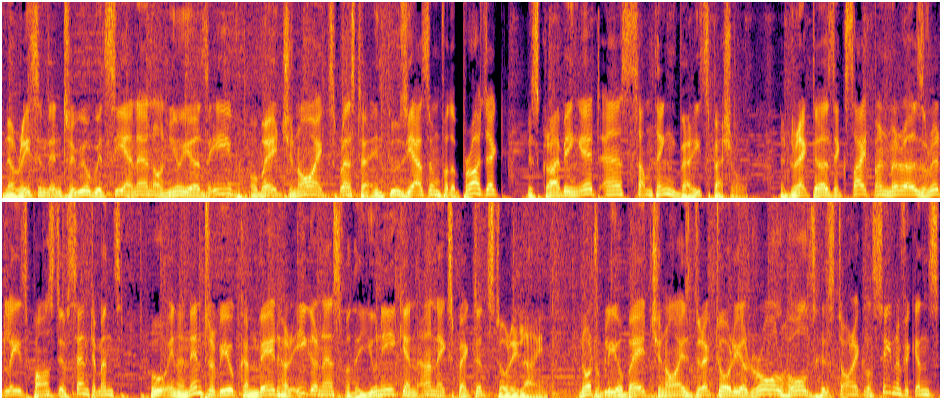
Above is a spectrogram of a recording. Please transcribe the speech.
In a recent interview with CNN on New Year's Eve, Obaid Chinoy expressed her enthusiasm for the project, describing it as something very special. The director's excitement mirrors Ridley's positive sentiments, who in an interview conveyed her eagerness for the unique and unexpected storyline. Notably, Obaid Chinoy's directorial role holds historical significance,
